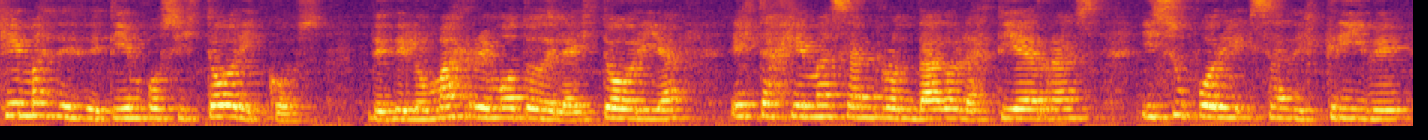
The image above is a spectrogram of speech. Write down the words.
gemas desde tiempos históricos. Desde lo más remoto de la historia, estas gemas han rondado las tierras y su pureza describe,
